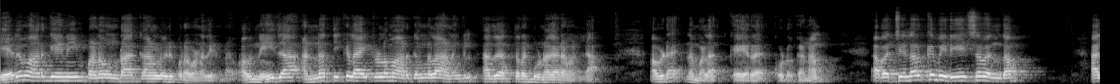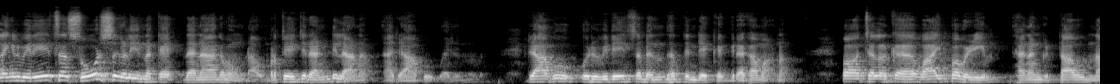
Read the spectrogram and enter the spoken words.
ഏത് മാർഗേനയും പണം ഉണ്ടാക്കാനുള്ള ഒരു പ്രവണത ഉണ്ടാവും. അത് നീച അണ്ണത്തിക്കളായിട്ടുള്ള മാർഗങ്ങളാണെങ്കിൽ അത് അത്ര ഗുണകരമല്ല. അവിടെ നമ്മൾ കെയർ കൊടുക്കണം. അപ്പം ചിലർക്ക് വിദേശ ബന്ധം അല്ലെങ്കിൽ വിദേശ സോഴ്സുകളിൽ നിന്നൊക്കെ ധനാഗമം ഉണ്ടാവും. പ്രത്യേകിച്ച് രണ്ടിലാണ് ആ രാഹു വരുന്നത്. രാഹു ഒരു വിദേശ ബന്ധത്തിന്റെയൊക്കെ ഗ്രഹമാണ്. ഇപ്പോൾ ചിലർക്ക് വായ്പ വഴിയും ധനം കിട്ടാവുന്ന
